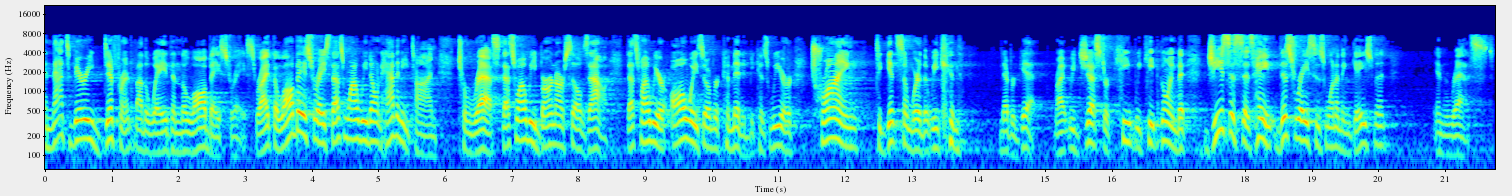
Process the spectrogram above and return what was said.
And that's very different, by the way, than the law based race, right? The law based race, that's why we don't have any time to rest. That's why we burn ourselves out. That's why we are always overcommitted, because we are trying to get somewhere that we can never get, right? We just are keep, we keep going. But Jesus says, hey, this race is one of engagement and rest.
